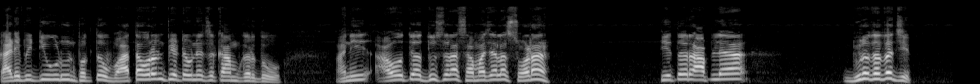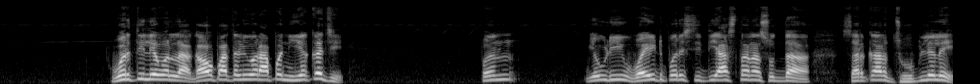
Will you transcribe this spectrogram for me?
काडीपिटी उडून फक्त वातावरण पेटवण्याचं काम करतो. आणि अहो त्या दुसऱ्या समाजाला सोडा. ते तर आपल्या विरोधातच आहेत. वरती लेवलला गाव पातळीवर आपण एकच आहे. पण एवढी वाईट परिस्थिती असताना सुद्धा सरकार झोपलेलं आहे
